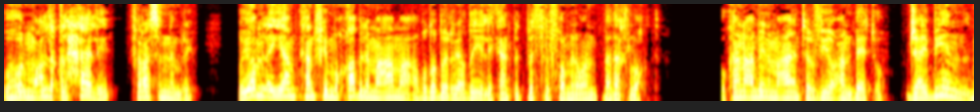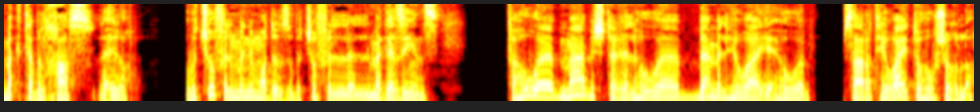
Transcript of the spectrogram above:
وهو المعلق الحالي فراس النمري ويوم من الأيام كان في مقابلة معاه مع أبو ظبي الرياضيه اللي كانت بتبث الفورمولا 1 بهذاك الوقت. وكانوا عاملين معاه interview عن بيته. جايبين المكتب الخاص لإله. وبتشوف ال mini models وبتشوف ال magazines فهو ما بيشتغل هو بيعمل هواية هو صارت هوايته هو شغله.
